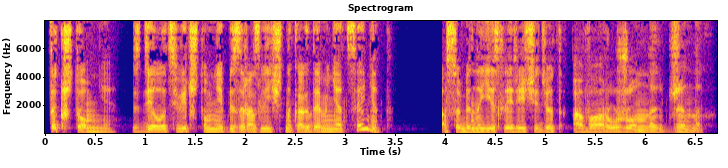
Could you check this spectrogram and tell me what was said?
Так что мне, сделать вид, что мне безразлично, когда меня ценят? Особенно если речь идет о вооруженных джиннах.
